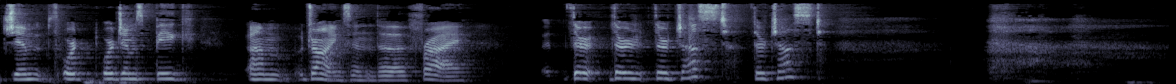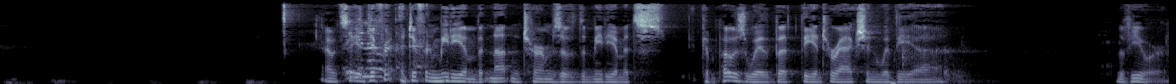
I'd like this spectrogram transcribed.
Jim's or or Jim's big um, drawings in the Frye. They're they're they're just they're just I would say You a know, different a different medium, but not in terms of the medium it's composed with, but the interaction with the uh, the viewer.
